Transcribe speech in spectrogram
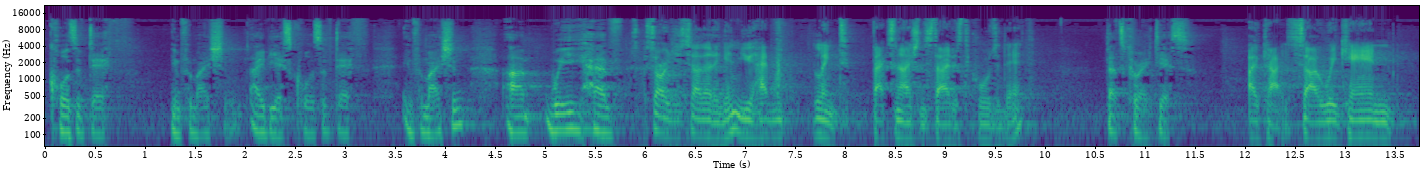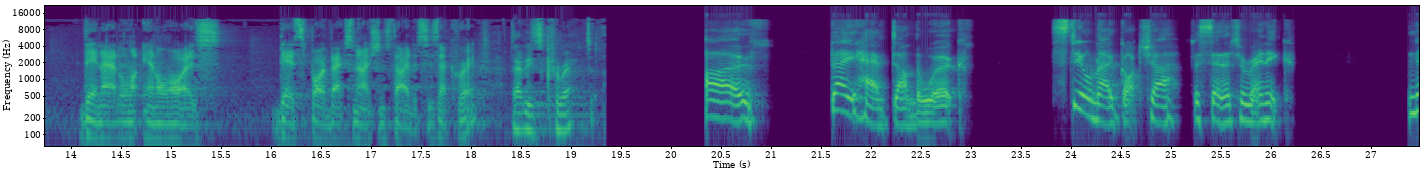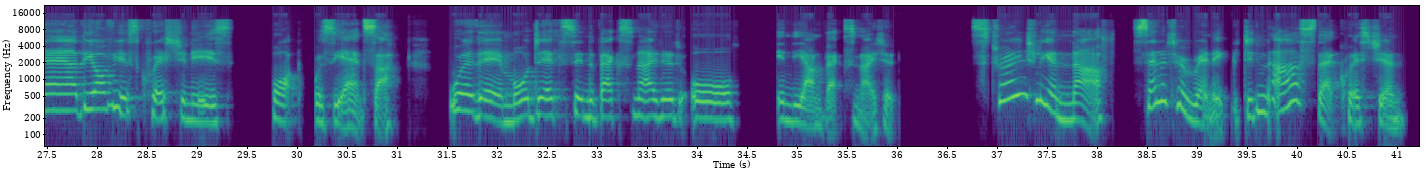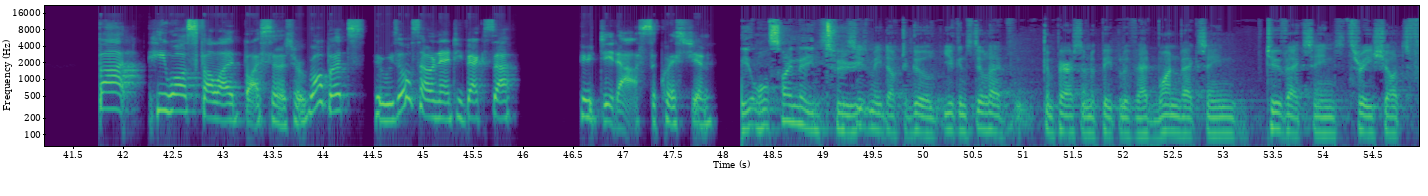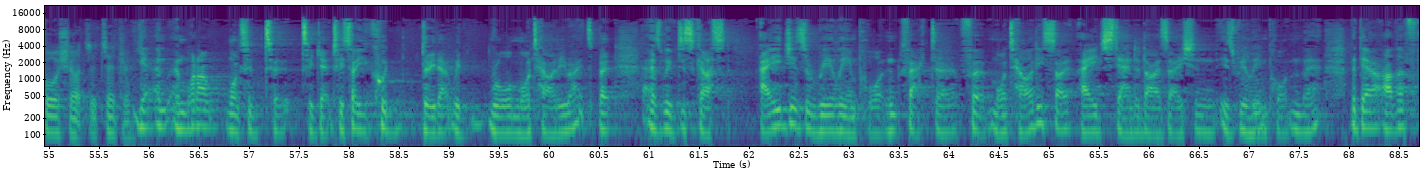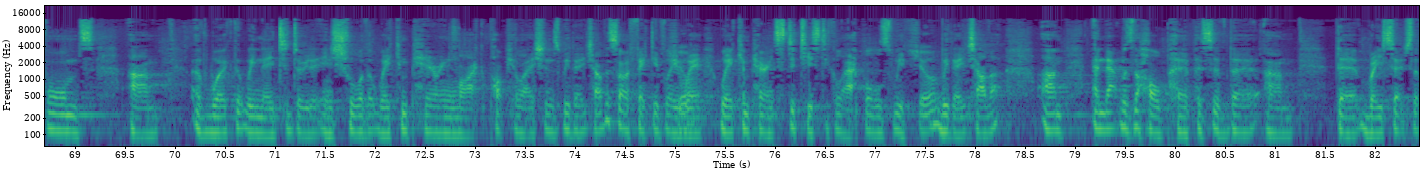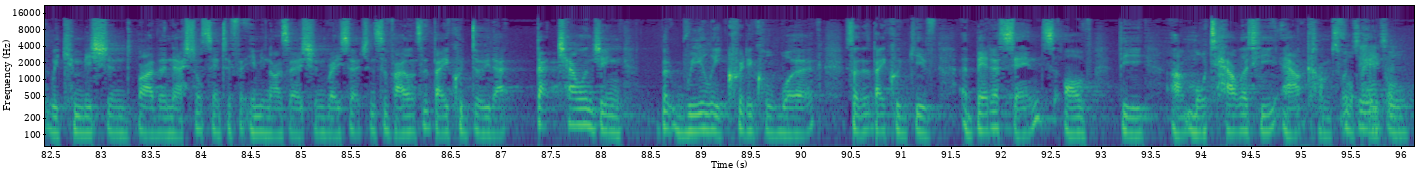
cause of death information, ABS cause of death information. Um, we have. Sorry, did you say that again? You have linked vaccination status to cause of death? That's correct, yes. Okay, so we can then analyse deaths by vaccination status, is that correct? That is correct. Oh, they have done the work. Still no gotcha for Senator Rennick. Now, the obvious question is what was the answer? Were there more deaths in the vaccinated or in the unvaccinated? Strangely enough, Senator Rennick didn't ask that question, but he was followed by Senator Roberts, who is also an anti vaxxer, who did ask the question. We also need to. Excuse me, Dr. Gould. You can still have comparison of people who've had one vaccine, two vaccines, three shots, four shots, etc. Yeah, and, and, what I wanted to, to get to, so you could do that with raw mortality rates, but as we've discussed, age is a really important factor for mortality, so age standardisation is really important there. But there are other forms um, of work that we need to do to ensure that we're comparing like populations with each other. So effectively, sure. we're, we're comparing statistical apples with, sure. with each other. Um, and that was the whole purpose of the um, the research that we commissioned by the National Centre for Immunisation Research and Surveillance, that they could do that, that challenging but really critical work so that they could give a better sense of the uh, mortality outcomes What's for people.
